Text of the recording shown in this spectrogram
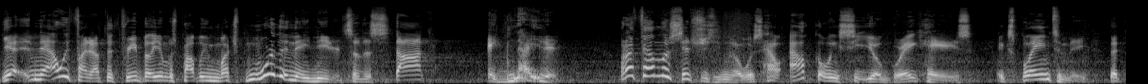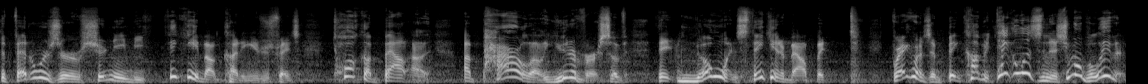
Yet now we find out that 3 billion was probably much more than they needed. So the stock ignited. What I found most interesting, though, was how outgoing CEO Greg Hayes explained to me that the Federal Reserve shouldn't even be thinking about cutting interest rates. Talk about a, a parallel universe of that no one's thinking about, but Greg runs a big company. Take a listen to this. You won't believe it.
